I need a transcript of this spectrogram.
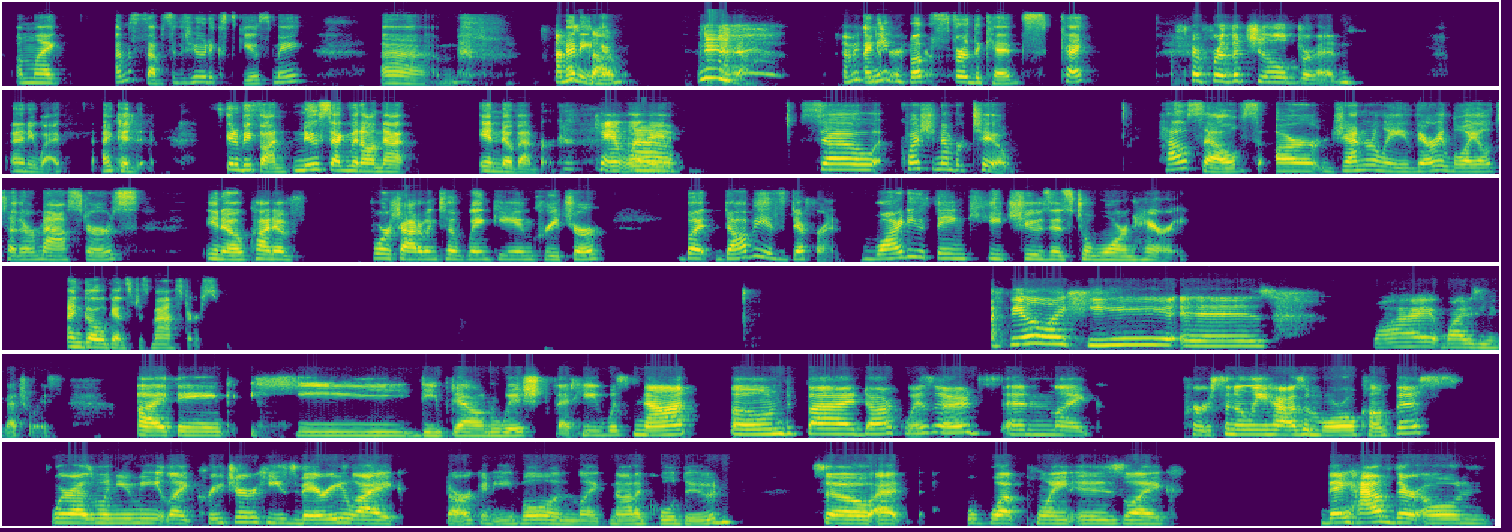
I'm like, I'm a substitute, excuse me. Um, I'm a Anywho. sub. I'm a I need books for the kids, okay? for the children. Anyway, I could, it's gonna be fun. New segment on that in November. Can't wait. Um, so, question number two House elves are generally very loyal to their masters, you know, kind of foreshadowing to Winky and Kreacher. But Dobby is different. Why do you think he chooses to warn Harry and go against his masters? I feel like he is why why does he make that choice? I think he deep down wished that he was not owned by dark wizards and like personally has a moral compass. Whereas when you meet like Kreacher, he's very like dark and evil and like not a cool dude. So at what point is like they have their own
